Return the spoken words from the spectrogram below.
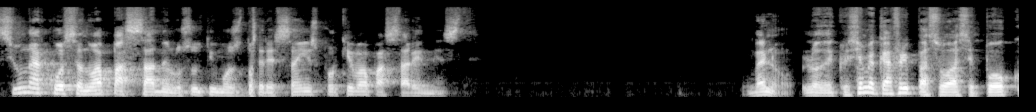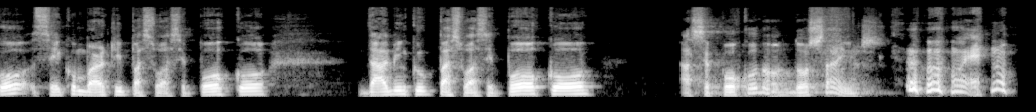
si una cosa no ha pasado en los últimos dos, tres años, ¿por qué va a pasar en este? Bueno, lo de Christian McCaffrey pasó hace poco, Saquon Barkley pasó hace poco, Dalvin Cook pasó hace poco. Hace poco, no, dos años. bueno.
